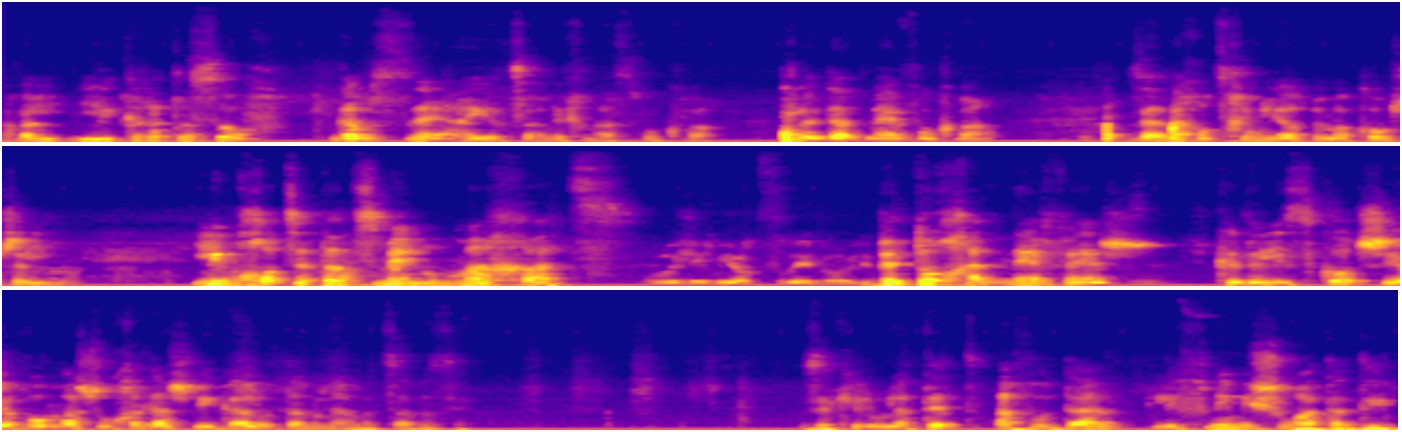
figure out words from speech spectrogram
אבל לקראת הסוף, גם זה היצר נכנס פה כבר. לא יודעת מאיפה כבר. זה אנחנו צריכים להיות במקום של למחוץ את עצמנו מחץ בתוך הנפש, כדי לזכות שיבוא משהו חדש ויגאל אותנו מהמצב הזה. זה כאילו לתת עבודה לפנים משורת הדין.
